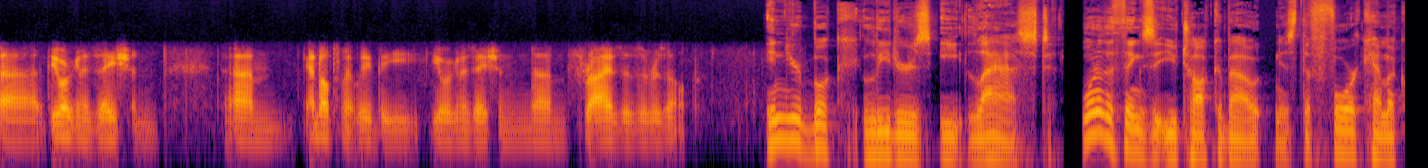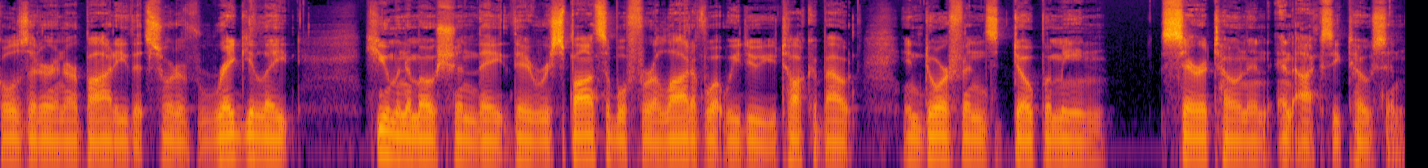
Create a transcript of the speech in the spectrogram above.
uh, the organization, um, and ultimately the the organization um, thrives as a result. In your book, Leaders Eat Last, one of the things that you talk about is the four chemicals that are in our body that sort of regulate human emotion. They they're responsible for a lot of what we do. You talk about endorphins, dopamine, serotonin, and oxytocin.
